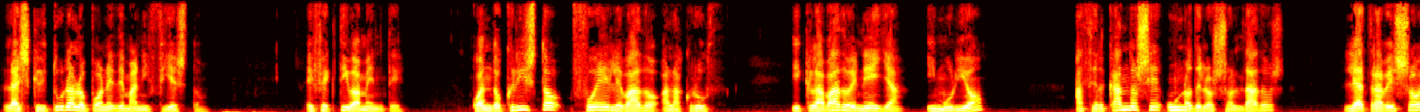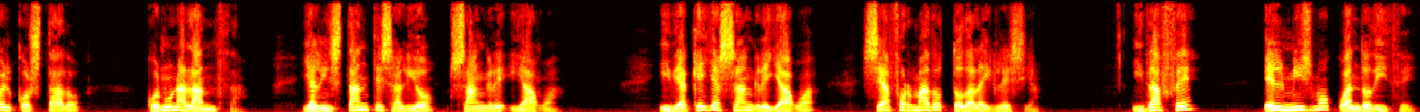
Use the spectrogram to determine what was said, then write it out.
la Escritura lo pone de manifiesto. Efectivamente, cuando Cristo fue elevado a la cruz y clavado en ella y murió, acercándose uno de los soldados, le atravesó el costado con una lanza, y al instante salió sangre y agua. Y de aquella sangre y agua se ha formado toda la Iglesia. Y da fe él mismo cuando dice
